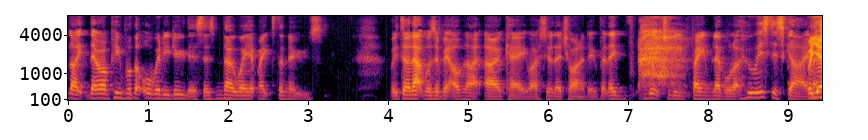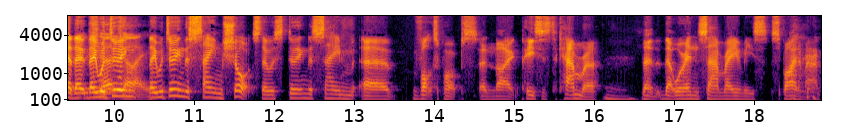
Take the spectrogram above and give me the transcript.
like there are people that already do this. There's no way it makes the news. But so that was a bit of like okay, well I see what they're trying to do, but they literally fame level like who is this guy? But Like, yeah, they, they were doing guy. they were doing the same shots. They was doing the same uh, vox pops and like pieces to camera Hmm. That that were in Sam Raimi's Spider Man.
